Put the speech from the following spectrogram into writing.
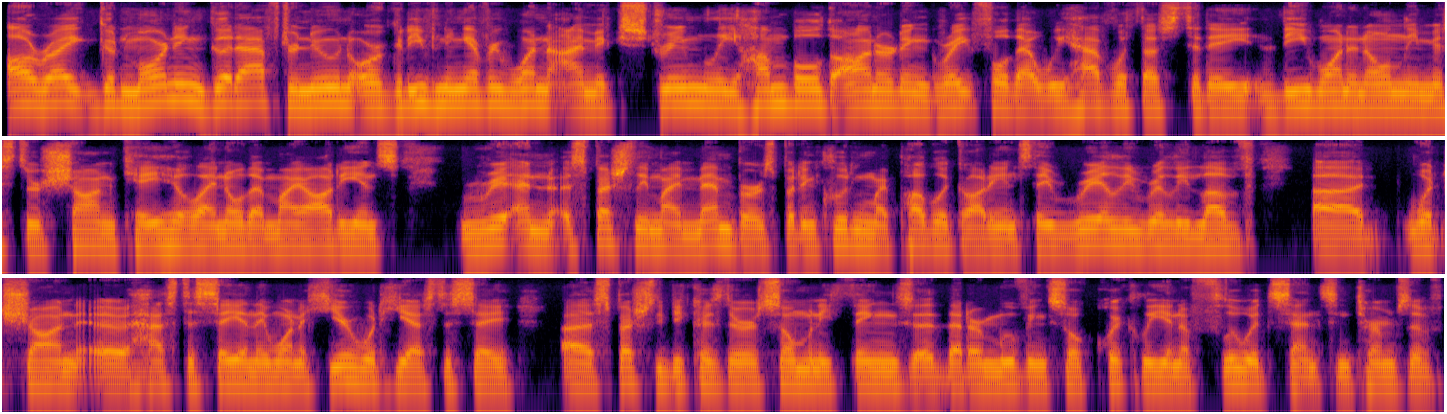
All right. Good morning, good afternoon, or good evening, everyone. I'm extremely humbled, honored, and grateful that we have with us today the one and only Mr. Sean Cahill. I know that my audience, and especially my members, but including my public audience, they really, really love uh, what Sean uh, has to say and they want to hear what he has to say, uh, especially because there are so many things uh, that are moving so quickly in a fluid sense in terms of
